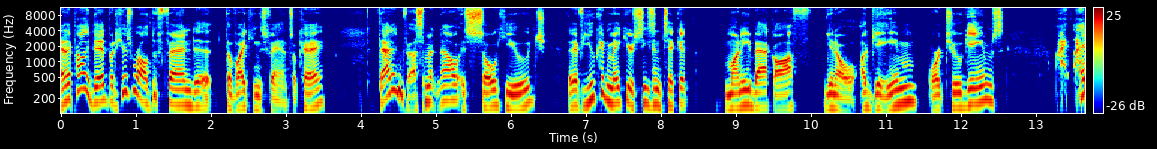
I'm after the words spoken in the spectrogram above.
and they probably did. But here's where I'll defend uh, the Vikings fans. Okay, that investment now is so huge that if you can make your season ticket money back off, you know, a game or two games. I, I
